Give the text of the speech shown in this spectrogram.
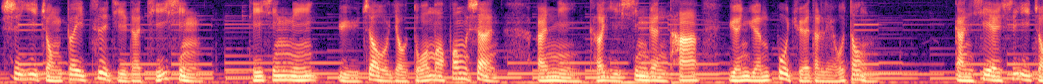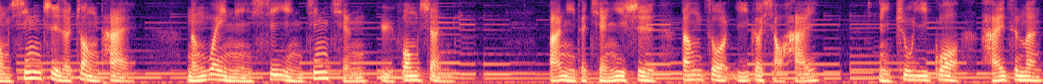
是一种对自己的提醒，提醒你宇宙有多么丰盛，而你可以信任它源源不绝的流动。感谢是一种心智的状态，能为你吸引金钱与丰盛。把你的潜意识当做一个小孩，你注意过孩子们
